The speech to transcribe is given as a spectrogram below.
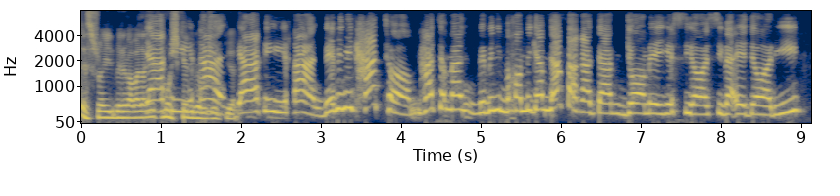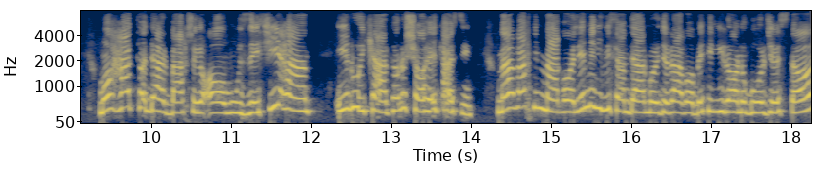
اسرائیل بره و بعد یک مشکلی به وجود بیاد. دقیقاً. ببینید حتی حتی من ببینید می‌خوام بگم نه فقط در جامعه سیاسی و اداری ما حتی در بخش آموزشی هم این روی کردها رو شاهد هستیم. من وقتی مقاله می نویسم در مورد روابط ایران و گرجستان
